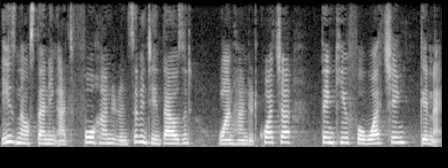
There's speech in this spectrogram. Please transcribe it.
is now standing at 417,100 kwacha. Thank you for watching. Good night.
